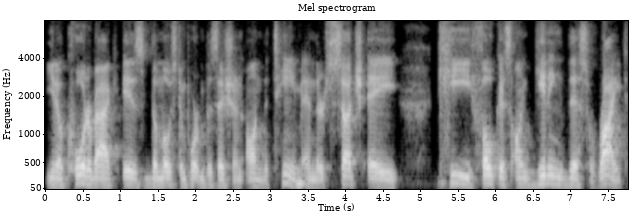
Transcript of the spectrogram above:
you know, quarterback is the most important position on the team. And there's such a key focus on getting this right.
